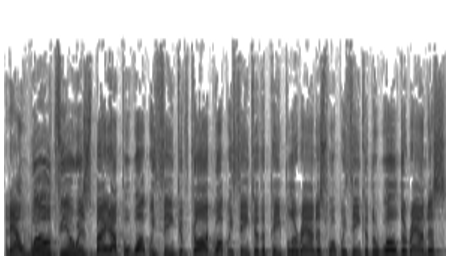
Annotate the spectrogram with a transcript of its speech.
And our worldview is made up of what we think of God, what we think of the people around us, what we think of the world around us.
